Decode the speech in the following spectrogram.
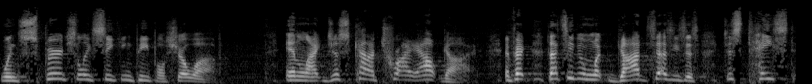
when spiritually seeking people show up and like just kind of try out God. In fact, that's even what God says. He says, just taste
